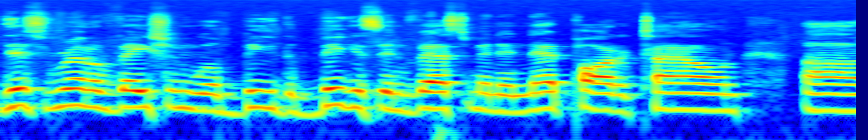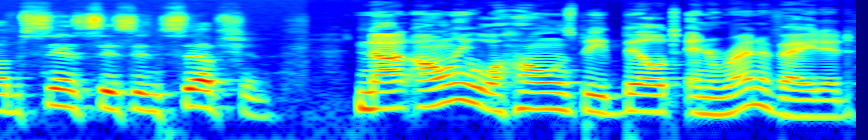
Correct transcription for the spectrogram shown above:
this renovation will be the biggest investment in that part of town um, since its inception. Not only will homes be built and renovated,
